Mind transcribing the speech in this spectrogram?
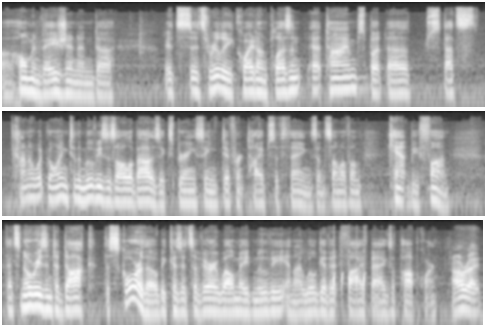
a home invasion, and uh, it's it's really quite unpleasant at times. But uh, that's kind of what going to the movies is all about: is experiencing different types of things, and some of them can't be fun. That's no reason to dock the score, though, because it's a very well-made movie, and I will give it five bags of popcorn. All right.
